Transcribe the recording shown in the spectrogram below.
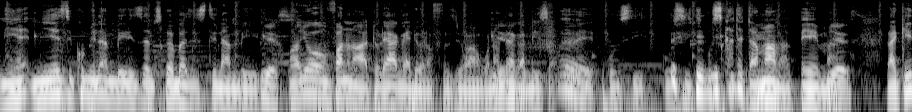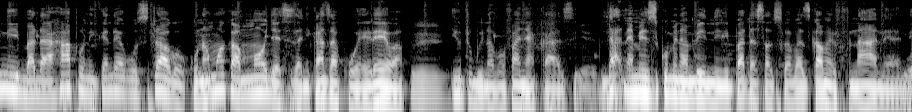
mie- miezi kumi na mbili subscribers sitini na mbili Yes. unajua mfano nawatoleaga di wanafunzi wangu naambia kabisa wewe usi, usi, usikate tamaa mapema Yes. lakini baada ya hapo nikaendelea kustruggle kuna mwaka mmoja sasa nikaanza kuelewa Mm. youtube inavyofanya kazi Yes. ndani ya miezi kumi na mbili nilipata subscribers kama elfu nane yani.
